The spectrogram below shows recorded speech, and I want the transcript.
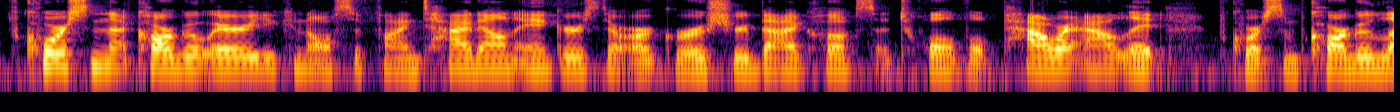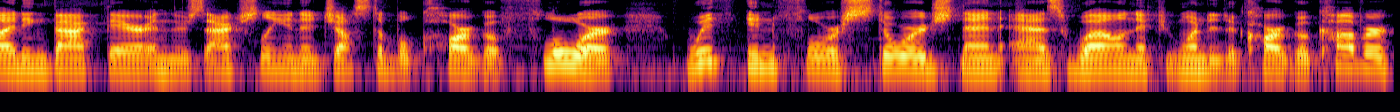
Of course, in that cargo area, you can also find tie-down anchors. There are grocery bag hooks, a 12-volt power outlet, course, some cargo lighting back there, and there's actually an adjustable cargo floor with in-floor storage then as well. And if you wanted a cargo cover,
